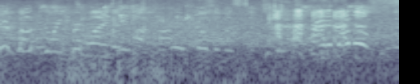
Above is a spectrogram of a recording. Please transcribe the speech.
You're both going for one both of us.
